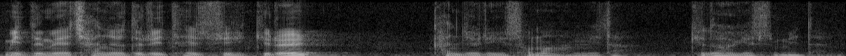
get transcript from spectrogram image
믿음의 자녀들이 될 수 있기를 간절히 소망합니다. 기도하겠습니다.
